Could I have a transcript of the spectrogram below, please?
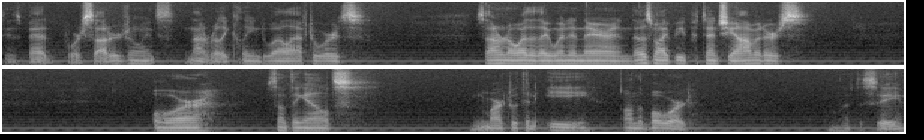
See this bad poor solder joints, not really cleaned well afterwards. So I don't know whether they went in there, and those might be potentiometers or something else marked with an E on the board. We'll have to see.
